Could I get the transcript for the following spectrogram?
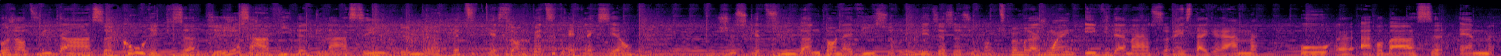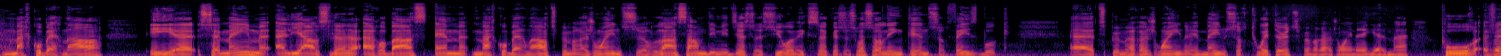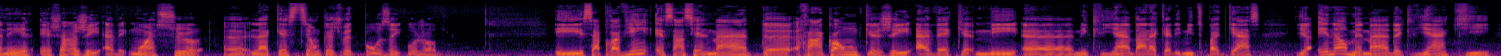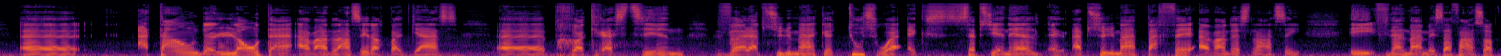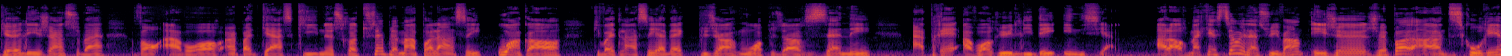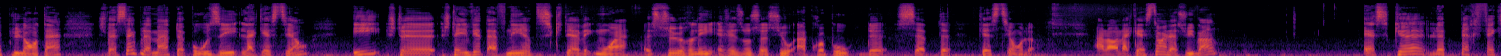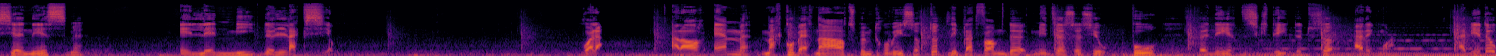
Aujourd'hui, dans ce court épisode, j'ai juste envie de te lancer une petite question, une petite réflexion, juste que tu me donnes ton avis sur les médias sociaux. Donc, tu peux me rejoindre évidemment sur Instagram au euh, arrobas M Marco Bernard. Et euh, ce même alias-là, là, arrobas M Marco Bernard, tu peux me rejoindre sur l'ensemble des médias sociaux avec ça, que ce soit sur LinkedIn, sur Facebook, euh, tu peux me rejoindre et même sur Twitter, tu peux me rejoindre également pour venir échanger avec moi sur euh, la question que je vais te poser aujourd'hui. Et ça provient essentiellement de rencontres que j'ai avec mes, euh, mes clients dans l'Académie du podcast. Il y a énormément de clients qui attendent longtemps avant de lancer leur podcast euh, procrastinent, veulent absolument que tout soit exceptionnel, absolument parfait avant de se lancer. Et finalement, mais ben, ça fait en sorte que les gens souvent vont avoir un podcast qui ne sera tout simplement pas lancé ou encore qui va être lancé avec plusieurs mois, plusieurs années après avoir eu l'idée initiale. Alors, ma question est la suivante et je ne vais pas en discourir plus longtemps. Je vais simplement te poser la question et je, te, je t'invite à venir discuter avec moi euh, sur les réseaux sociaux à propos de cette question-là. Alors, la question est la suivante. Est-ce que le perfectionnisme est l'ennemi de l'action? Voilà. Alors, M. Marco Bernard, tu peux me trouver sur toutes les plateformes de médias sociaux pour venir discuter de tout ça avec moi. À bientôt!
